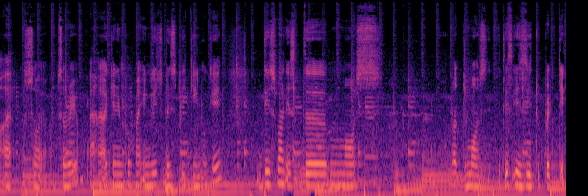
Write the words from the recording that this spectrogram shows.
uh, so I'm sorry. I can improve my English by speaking okay? This one is the most not the most it is easy to practice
